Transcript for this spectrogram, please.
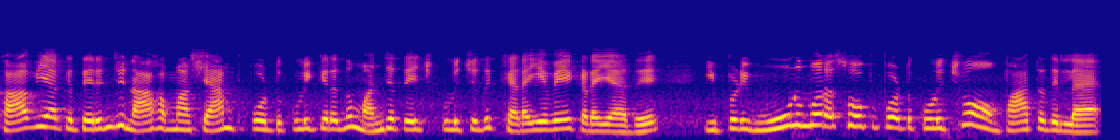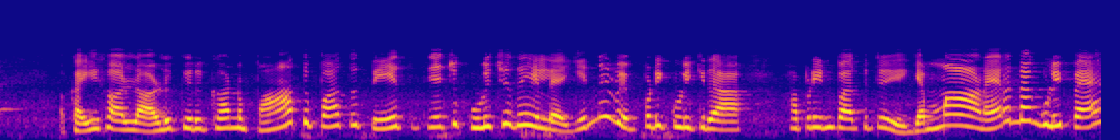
காவியாவுக்கு தெரிஞ்சு நாகம்மா ஷாம்பு போட்டு குளிக்கிறதும் மஞ்சள் தேய்ச்சி குளித்தது கிடையவே கிடையாது. இப்படி மூணு முறை சோப்பு போட்டு குளிச்சும் பார்த்ததில்ல. கை காலில் அழுக்கு இருக்கான்னு பார்த்து பார்த்து தேய்த்து தேய்ச்சி குளித்ததே இல்லை. என்ன எப்படி குளிக்கிறா? அப்படின்னு பார்த்துட்டு எம்மா நேரம் தான் குளிப்பேன்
